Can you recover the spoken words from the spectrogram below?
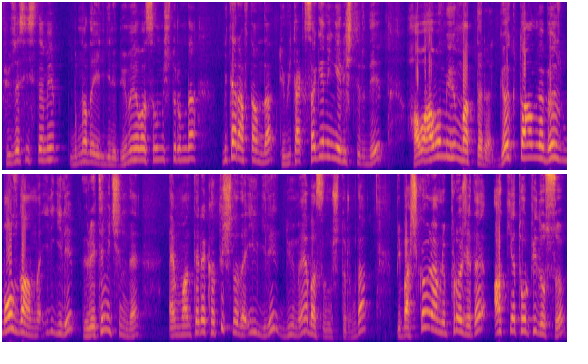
füze sistemi. Bununla da ilgili düğmeye basılmış durumda. Bir taraftan da TÜBİTAK SAGE'nin geliştirdiği hava hava mühimmatları Gökdağ ve Bozdağ'la ilgili üretim içinde envantere katışla da ilgili düğmeye basılmış durumda. Bir başka önemli projede Akya Torpidosu.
